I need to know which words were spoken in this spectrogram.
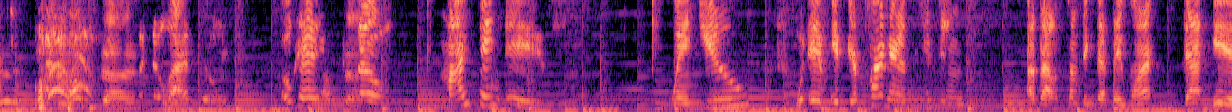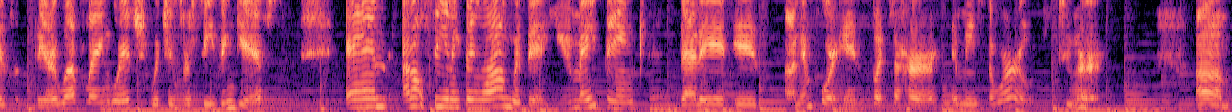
I'm done. with no last. Okay, I'm done. so my thing is when you, if, if your partner is hinting about something that they want, that is their love language, which is receiving gifts. And I don't see anything wrong with it. You may think that it is unimportant, but to her, it means the world to her. Um,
